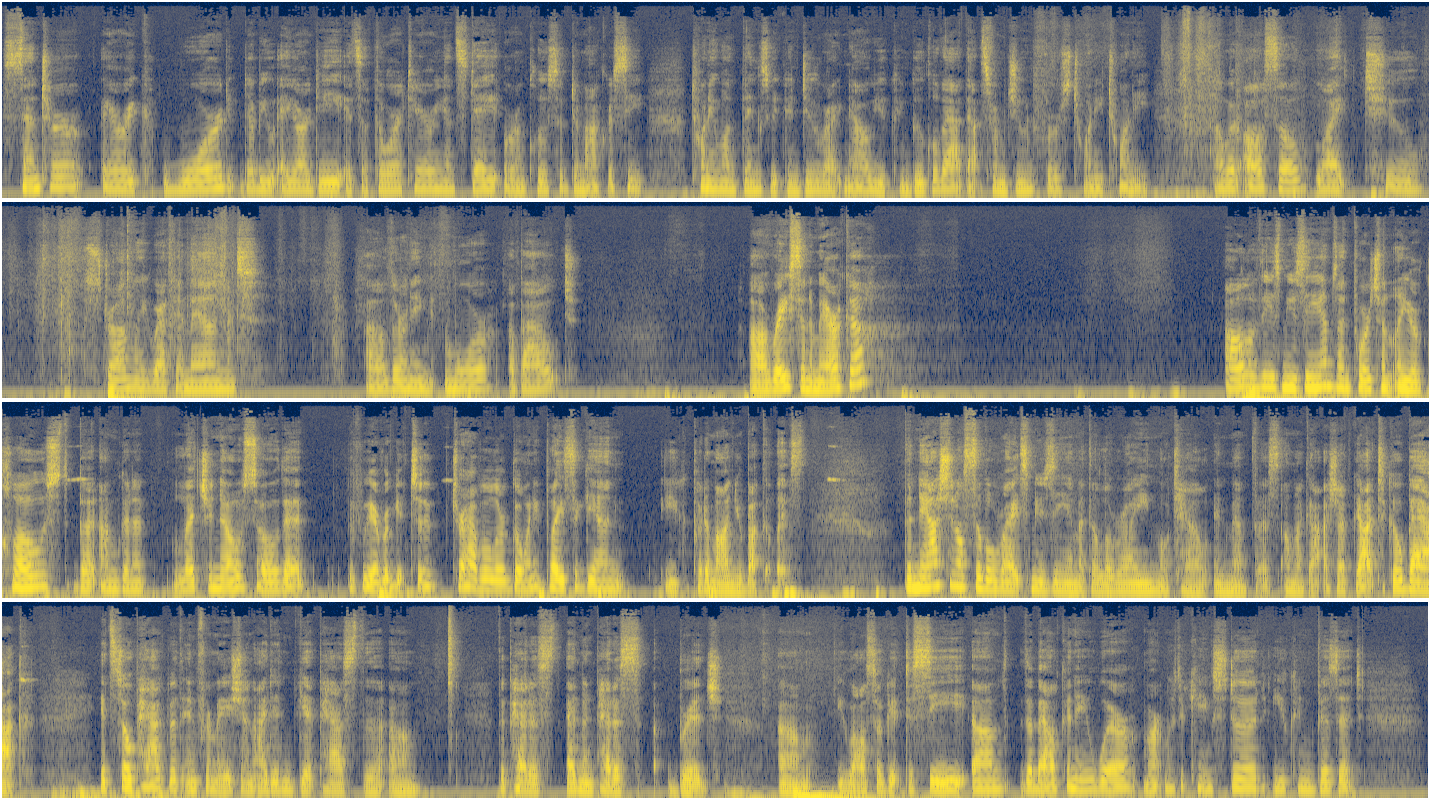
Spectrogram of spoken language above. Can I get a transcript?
Center, Eric Ward, W A R D. It's authoritarian state or inclusive democracy. 21 things we can do right now. You can Google that. That's from June 1st, 2020. I would also like to strongly recommend uh, learning more about uh, race in America. All of these museums, unfortunately, are closed, but I'm going to let you know so that if we ever get to travel or go any place again, you can put them on your bucket list. The National Civil Rights Museum at the Lorraine Motel in Memphis. Oh my gosh, I've got to go back. It's so packed with information. I didn't get past the um, the Pettus Edmund Pettus Bridge. Um, you also get to see um, the balcony where Martin Luther King stood. You can visit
